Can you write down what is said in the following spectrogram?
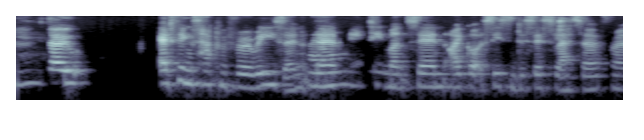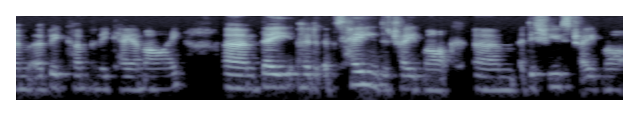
Mm. So eh, things happen for a reason. Then 18 months in, I got a cease and desist letter from a big company, KMI. Um, they had obtained a trademark, um, a disused trademark.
